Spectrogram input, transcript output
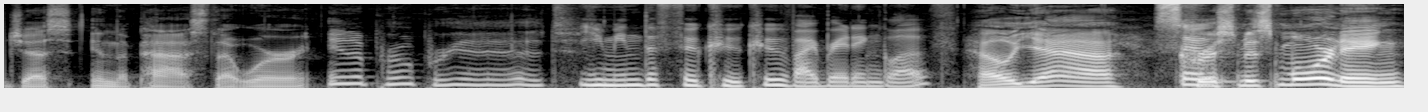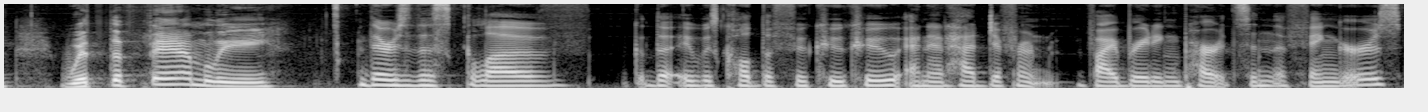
Jess in the past that were inappropriate. You mean the Fukuoku vibrating glove? Hell yeah. So- Christmas morning with the family. There's this glove. The, it was called the Fukuoku, and it had different vibrating parts in the fingers.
